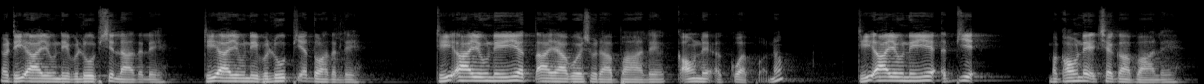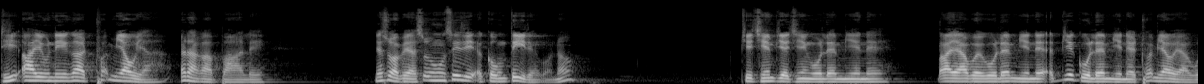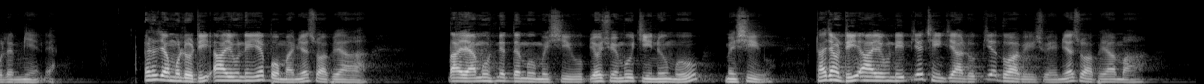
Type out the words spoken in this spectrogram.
နော်ဒီအာယုန်တွေဘလို့ဖြစ်လာသလဲဒီအာယုန်တွေဘလို့ပြတ်သွားသလဲဒီအာယုန်တွေရဲ့ตาရပွဲဆိုတာဘာလဲကောင်းတဲ့အကွက်ပေါ့နော်ဒီအာယုန်တွေရဲ့အပြစ်မကောင်းတဲ့အချက်ကဘာလဲ ဒီအာယုန်တွေကထွက်မြောက်ရာအဲ့ဒါကဘာလဲမြတ်စွာဘုရားစုံစုံစိတ်စိတ်အကုန်သိတယ်ပေါ့နော်ဖြစ်ချင်းပြက်ချင်းကိုလည်းမြင်တယ်ตาရပွဲကိုလည်းမြင်တယ်အပြစ်ကိုလည်းမြင်တယ်ထွက်မြောက်ရာကိုလည်းမြင်တယ်အဲဒါကြောင့်မလို့ဒီအာယုန်တွေရဲ့ပုံမှာမြတ်စွာဘုရားကตาရမှုနှစ်သက်မှုမရှိဘူးပျော်ရွှင်မှုကြည်နူးမှုမရှိဘူးဒါကြောင့်ဒီအာယုန်တွေပြက်ချိန်ကြလို့ပြက်သွားပြီဆိုရင်မြတ်စွာဘုရားမှာ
